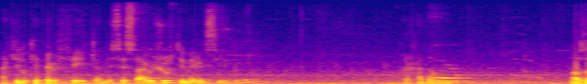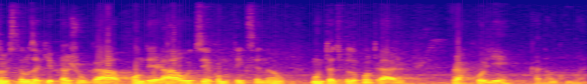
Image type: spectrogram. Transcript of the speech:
Aquilo que é perfeito, é necessário, justo e merecido. Para cada um. Nós não estamos aqui para julgar, ou ponderar ou dizer como tem que ser, não. Muito antes pelo contrário. Para acolher cada um como é.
